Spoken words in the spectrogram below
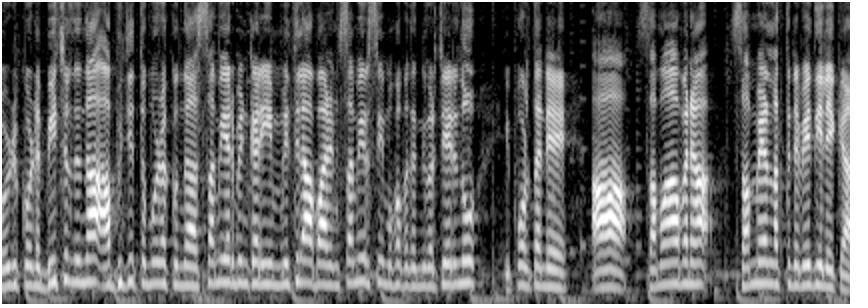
കോഴിക്കോട് ബീച്ചിൽ നിന്ന് അഭിജിത്ത് മുഴക്കുന്ന സമീർ ബിൻ കരീം മിഥില ബാലൻ സമീർ സി മുഹമ്മദ് എന്നിവർ ചേരുന്നു. ഇപ്പോൾ തന്നെ ആ സമാപന സമ്മേളനത്തിന്റെ വേദിയിലേക്ക്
